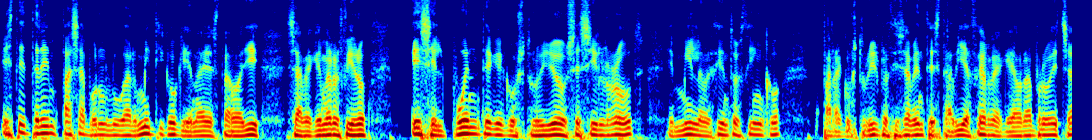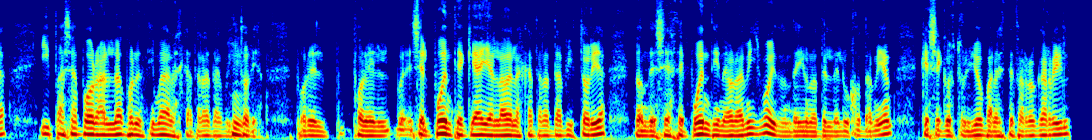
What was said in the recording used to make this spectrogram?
Este tren pasa por un lugar mítico, quien haya estado allí sabe a qué me refiero, es el puente que construyó Cecil Rhodes en 1905 para construir precisamente esta vía férrea que ahora aprovecha y pasa por al lado- por encima de las cataratas Victoria. Por el, por el, es el puente que hay al lado de las cataratas Victoria, donde se hace puenting ahora mismo y donde hay un hotel de lujo también, que se construyó para este ferrocarril,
